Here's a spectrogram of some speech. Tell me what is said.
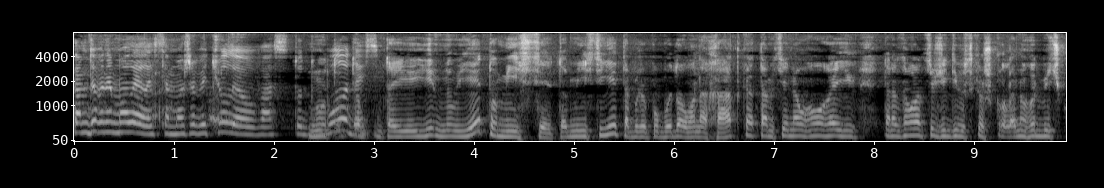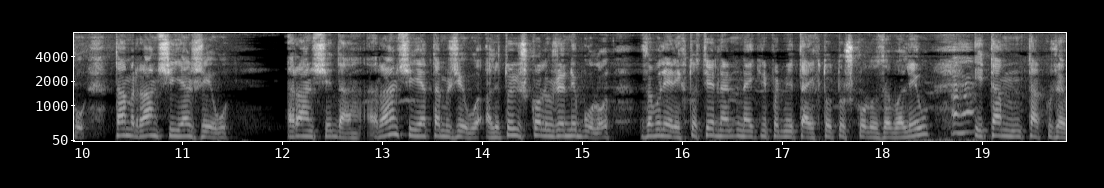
Там, де вони молилися, може, ви чули у вас? Тут було та, десь? Та, є, ну, є то місце, то місце є, там вже побудована хатка, там синагога, і, та називалася жидівська школа на Горбічку. Там раніше я жив. Раніше, да. Раніше я там жив, але тої школи вже не було. Завалили. Хтось я навіть не пам'ятає, хто ту школу завалив, і там так вже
